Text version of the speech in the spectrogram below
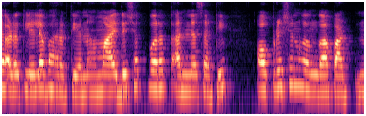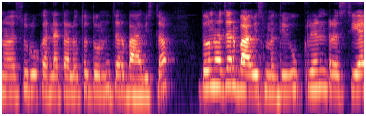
अडकलेल्या भारतीयांना मायदेशात परत आणण्यासाठी ऑपरेशन गंगा पाठ सुरू करण्यात आलं होतं दोन हजार बावीसला. दोन हजार बावीसमध्ये युक्रेन रशिया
